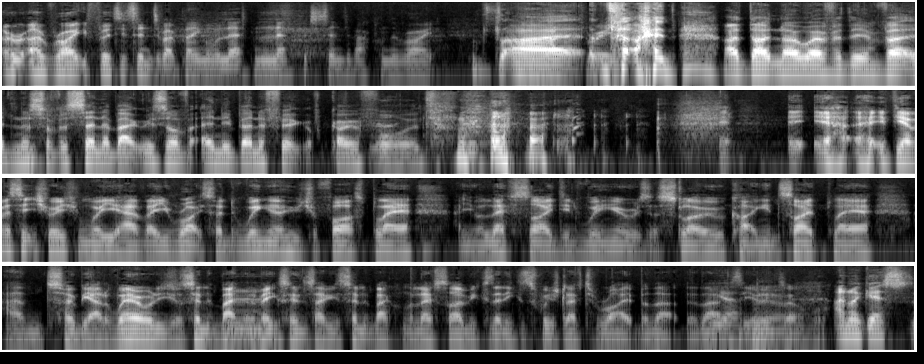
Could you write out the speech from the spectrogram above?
a, a right-footed centre back playing on the left and a left-footed centre back on the right? I, three. I, I don't know whether the invertedness of a centre back is of any benefit going forward. I- I- If you have a situation where you have a right-sided winger who's your fast player, and your left-sided winger is a slow cutting inside player, and Toby Alderweireld is your centre back, then it Mm. makes sense to have your centre back on the left side because then he can switch left to right. But that that's Yeah. the Yeah. example. And I guess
